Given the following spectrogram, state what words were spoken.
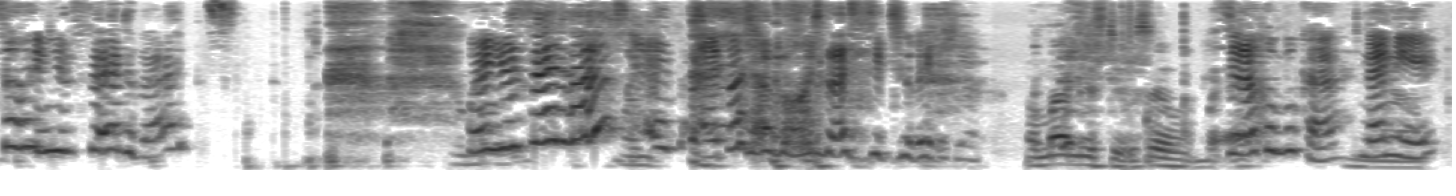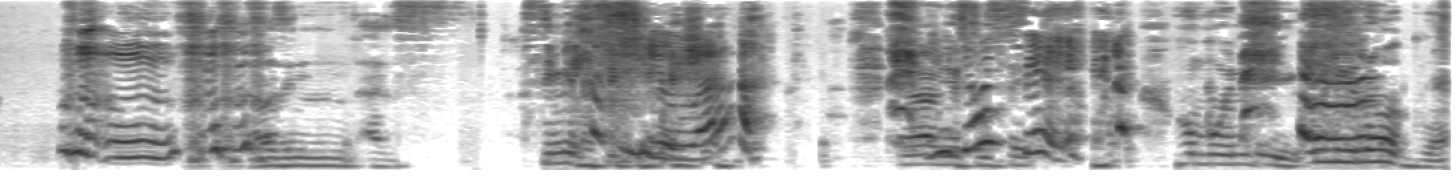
So when you said that, when you said that, I, I thought about that situation. My mom used to. So but, uh, Sinakumbuka, nani? I was in a similar situation. You don't say, say. Humundi, ulirogwa.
